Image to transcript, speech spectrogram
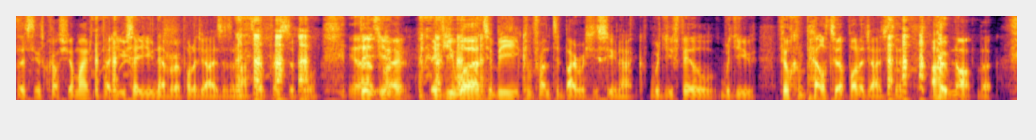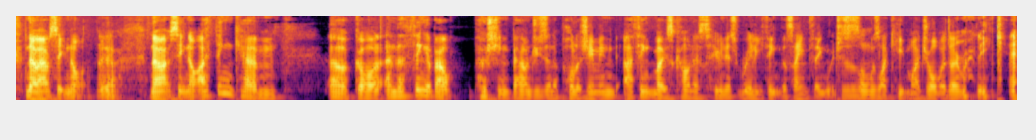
those things cross your mind? But you say you never apologise as a matter of principle. Yeah, Do- you know, if you were to be confronted by Rishi Sunak, would you feel would you feel compelled to apologise to him? I hope not, but No, absolutely not. No. Yeah. No, absolutely not. I think, um, oh God, and the thing about pushing boundaries and apology, I mean, I think most cartoonists really think the same thing, which is as long as I keep my job, I don't really care.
